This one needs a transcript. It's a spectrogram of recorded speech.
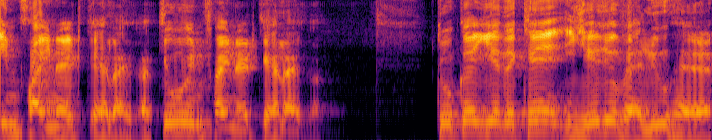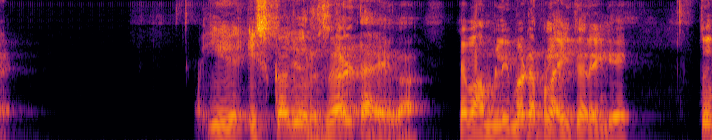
इनफाइनाइट कहलाएगा। क्यों इनफाइनाइट कहलाएगा? क्योंकि ये देखें, ये जो वैल्यू है, ये इसका जो रिज़ल्ट आएगा, जब हम लिमिट अप्लाई करेंगे तो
